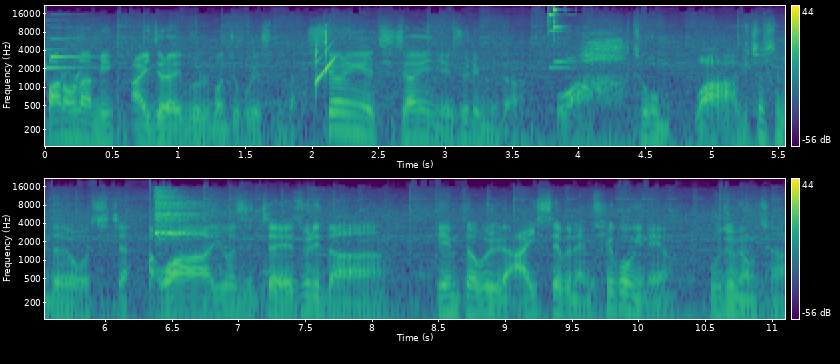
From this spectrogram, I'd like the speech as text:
파노라믹 아이드라이브를 먼저 보겠습니다. 스티어링의 디자인 예술입니다. 와, 저거 와 미쳤습니다. 저거 진짜. 와, 이거 진짜 예술이다. BMW i7 M70이네요. 우주 명차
